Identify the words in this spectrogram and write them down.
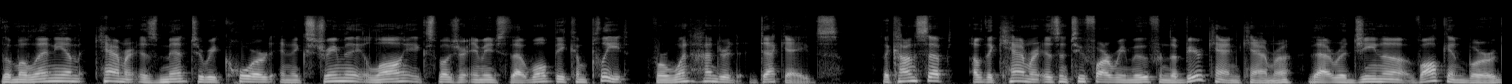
the Millennium camera is meant to record an extremely long exposure image that won't be complete for 100 decades. The concept of the camera isn't too far removed from the beer can camera that Regina Valkenborgh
